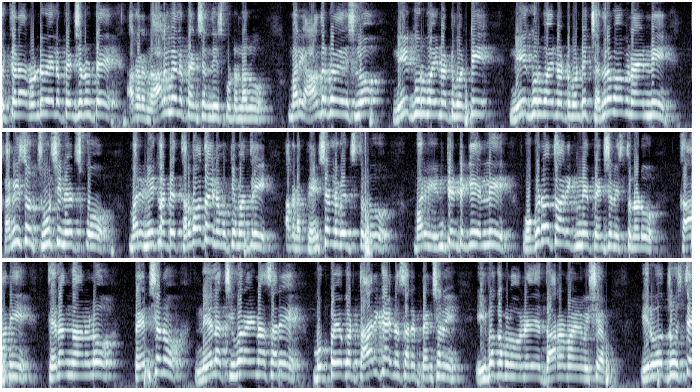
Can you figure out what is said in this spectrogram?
ఇక్కడ రెండు వేల పెన్షన్ ఉంటే అక్కడ నాలుగు వేల పెన్షన్ తీసుకుంటున్నారు. మరి ఆంధ్రప్రదేశ్లో నీ గురువైనటువంటి నీ గురువైనటువంటి చంద్రబాబు నాయుడిని కనీసం చూసి నేర్చుకో. మరి నీకంటే తర్వాత అయిన ముఖ్యమంత్రి అక్కడ పెన్షన్లు పెంచుతున్నాడు. మరి ఇంటింటికి వెళ్ళి ఒకటో తారీఖునే పెన్షన్ ఇస్తున్నాడు. కానీ తెలంగాణలో పెన్షన్ నెల చివరైనా సరే ముప్పై ఒకటి తారీఖు అయినా సరే పెన్షన్ ఇవ్వకపోవడం అనేది దారుణమైన విషయం. ఈరోజు చూస్తే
